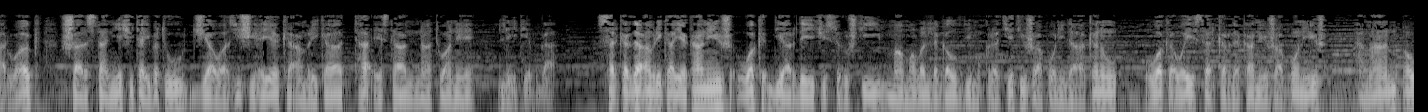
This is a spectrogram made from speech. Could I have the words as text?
هەروەک شارستانیەکی تایبەت و جیاوازیشی هەیە کە ئەمریکا تا ئێستا ناتوانێ لێی تێبگا. سەرکردە ئەمریکاییەکانیش وەک دیاردەیەکی سروشتی مامەڵە لەگەڵ دیموکراتیەتی ژاپۆنیدا ئەکەن و وەک ئەوەی سەرکردەکانی ژاپۆنیش هەمان ئەو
